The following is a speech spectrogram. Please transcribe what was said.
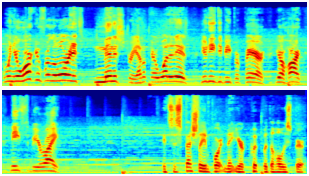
And when you're working for the Lord, it's ministry. I don't care what it is. You need to be prepared. Your heart needs to be right. It's especially important that you're equipped with the Holy Spirit.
